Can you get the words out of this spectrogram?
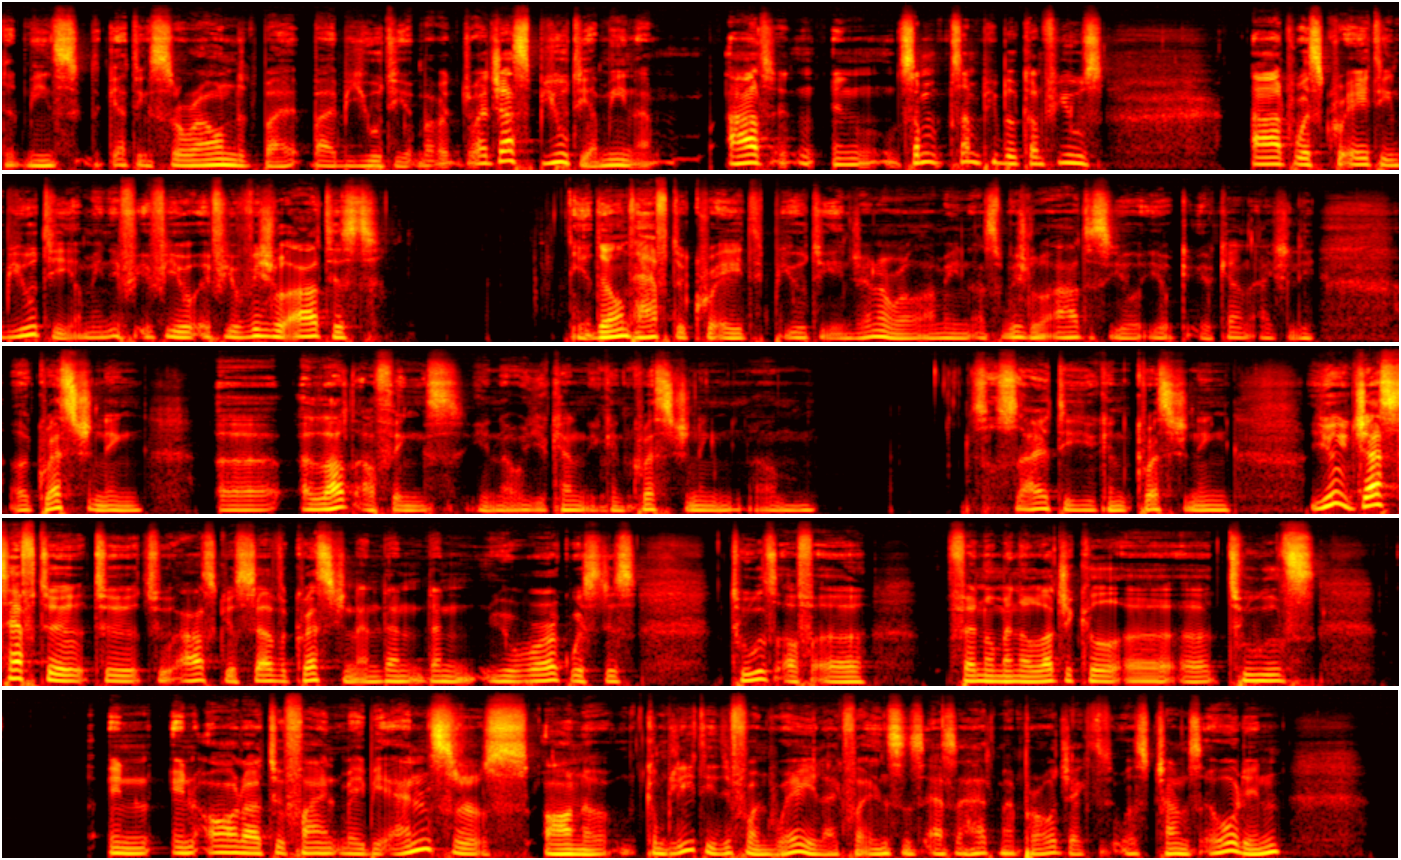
That means getting surrounded by, by beauty, but just beauty. I mean, um, art. In, in some some people confuse art with creating beauty. I mean, if if you if you're a visual artist, you don't have to create beauty in general. I mean, as visual artists, you you you can actually uh, questioning uh, a lot of things. You know, you can you can questioning um, society. You can questioning. You just have to to to ask yourself a question, and then then you work with these tools of uh, phenomenological uh, uh, tools in in order to find maybe answers on a completely different way. Like for instance, as I had my project with Trans Odin,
